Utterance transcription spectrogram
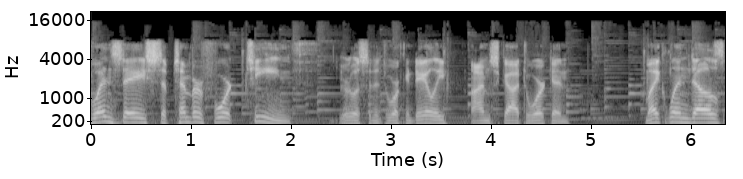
Wednesday, September 14th. You're listening to Dworkin Daily. I'm Scott Dworkin. Mike Lindell's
